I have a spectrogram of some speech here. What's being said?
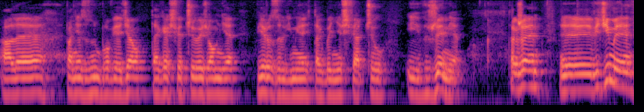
ale Pan Jezus mu powiedział, tak jak świadczyłeś o mnie w Jerozolimie, tak będziesz świadczył i w Rzymie. Także yy, widzimy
